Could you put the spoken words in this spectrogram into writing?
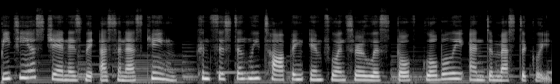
BTS Jin is the SNS king, consistently topping influencer lists both globally and domestically.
